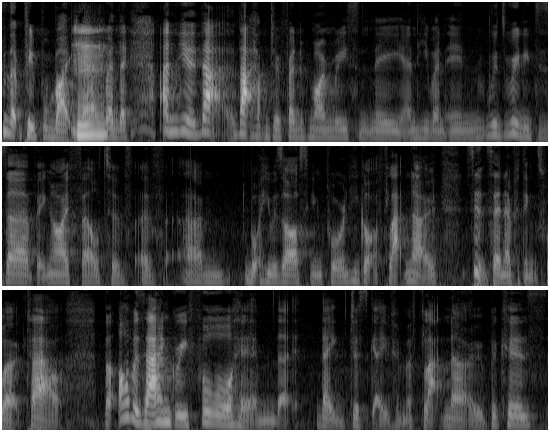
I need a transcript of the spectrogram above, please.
that people might get mm. when they and you know that that happened to a friend of mine recently and he went in was really deserving I felt of of um, what he was asking for and he got a flat no since then everything's worked out but I was angry for him that they just gave him a flat no because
